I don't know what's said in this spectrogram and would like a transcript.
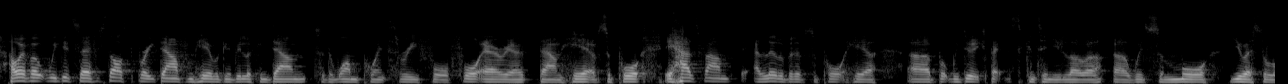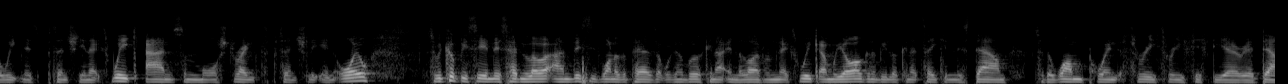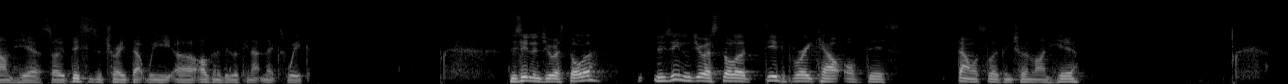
However, we did say if it starts to break down from here, we're going to be looking down to the 1.344 area down here of support. It has found a little bit of support here, uh, but we do expect this to continue lower uh, with some more US dollar weakness potentially next week and some more strength potentially in oil. So we could be seeing this heading lower, and this is one of the pairs that we're going to be looking at in the live room next week, and we are going to be looking at taking this down to the 1.3350 area down here. So this is a trade that we uh, are going to be looking at next week. New Zealand US dollar. New Zealand US dollar did break out of this downward sloping trend line here.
